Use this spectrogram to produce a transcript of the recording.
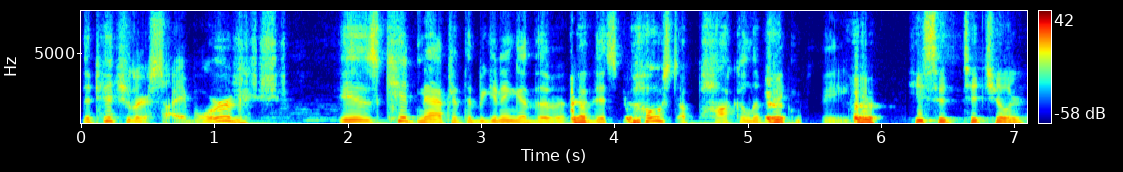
the titular cyborg is kidnapped at the beginning of the of this post-apocalyptic movie. He said titular.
